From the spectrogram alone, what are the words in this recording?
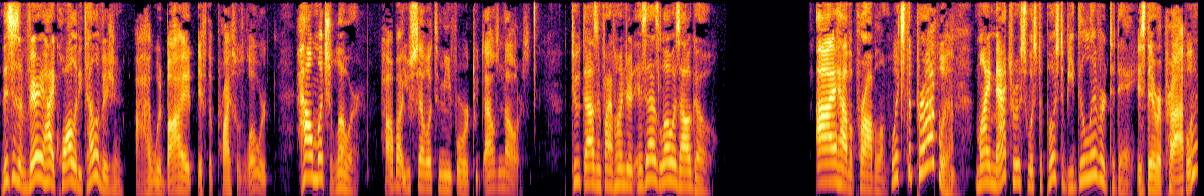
This is a very high quality television. I would buy it if the price was lowered. How much lower? How about you sell it to me for $2,000? 2500 is as low as I'll go. I have a problem. What's the problem? My mattress was supposed to be delivered today. Is there a problem?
